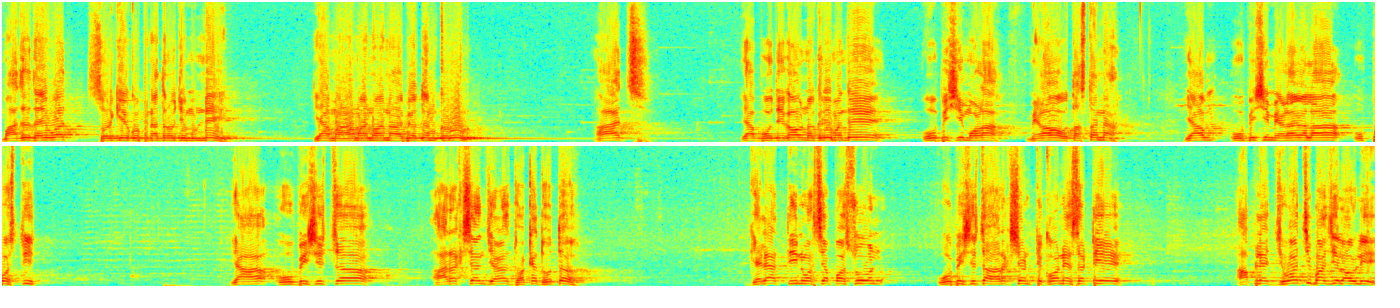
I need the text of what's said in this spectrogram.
माझं दैवत स्वर्गीय गोपीनाथरावजी मुंडे या महामानवांना अभिवादन करून आज या बोदेगाव नगरीमध्ये ओबीसी मोळा मेळावा होत असताना या ओबीसी मेळाव्याला उपस्थित या ओबीसीचं आरक्षण ज्यावेळेस धोक्यात होतं गेल्या तीन वर्षापासून ओबीसीचं आरक्षण टिकवण्यासाठी आपल्या जीवाची बाजी लावली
